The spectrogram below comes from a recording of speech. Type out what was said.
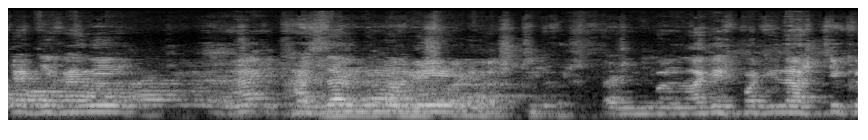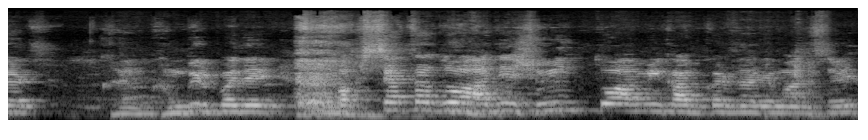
त्या ठिकाणी खासदार म्हणून आम्ही नागेश पाटील आष्टीकर खंबीरपणे पक्षाचा जो आदेश होईल तो आम्ही काम करणारे माणसं आहेत.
